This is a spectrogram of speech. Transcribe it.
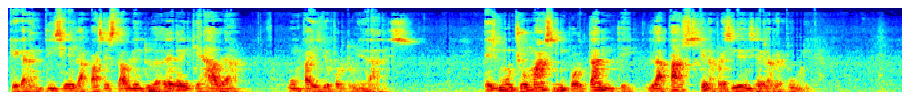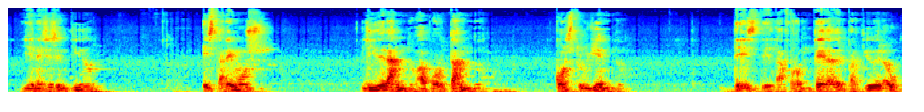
que garantice la paz estable y duradera y que abra un país de oportunidades. Es mucho más importante la paz que la presidencia de la República. Y en ese sentido estaremos liderando, aportando, construyendo desde la frontera del partido de la U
